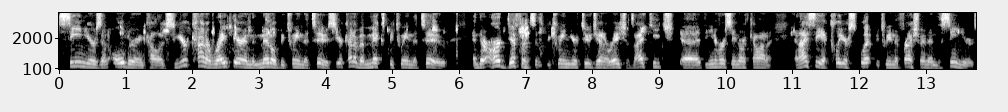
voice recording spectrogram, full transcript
seniors and older in college. So you're kind of right there in the middle between the two. So you're kind of a mix between the two. And there are differences between your two generations. I teach uh, at the University of North Carolina, and I see a clear split between the freshmen and the seniors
